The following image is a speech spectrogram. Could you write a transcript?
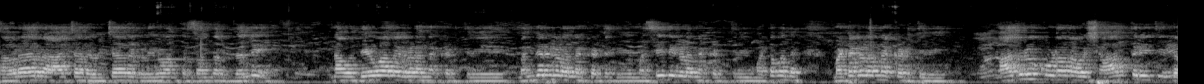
ಸಾವಿರಾರು ಆಚಾರ ವಿಚಾರಗಳು ಇರುವಂಥ ಸಂದರ್ಭದಲ್ಲಿ ನಾವು ದೇವಾಲಯಗಳನ್ನು ಕಟ್ತೀವಿ, ಮಂದಿರಗಳನ್ನು ಕಟ್ತೀವಿ ಮಸೀದಿಗಳನ್ನು ಕಟ್ತೀವಿ, ಮಠವನ್ನು, ಮಠಗಳನ್ನು ಕಟ್ತೀವಿ. ಆದರೂ ಕೂಡ ನಾವು ಶಾಂತ ರೀತಿಯಿಂದ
